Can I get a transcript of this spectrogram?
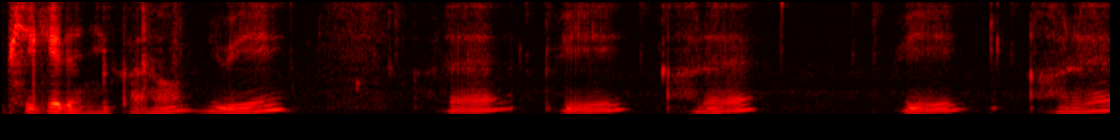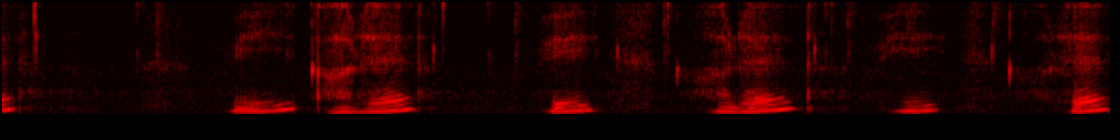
비게 되니까요. 위 아래 위 아래 위 아래 위 아래 위 아래 위 아래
